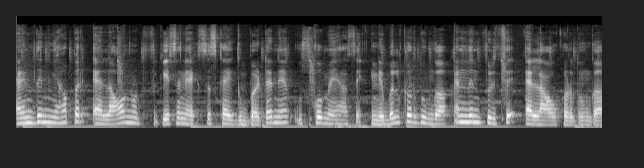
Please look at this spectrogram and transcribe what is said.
एंड देन यहाँ पर अलाउ नोटिफिकेशन एक्सेस का एक बटन है, उसको मैं यहाँ से इनेबल कर दूँगा। एंड देन फिर से अलाउ कर दूँगा।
